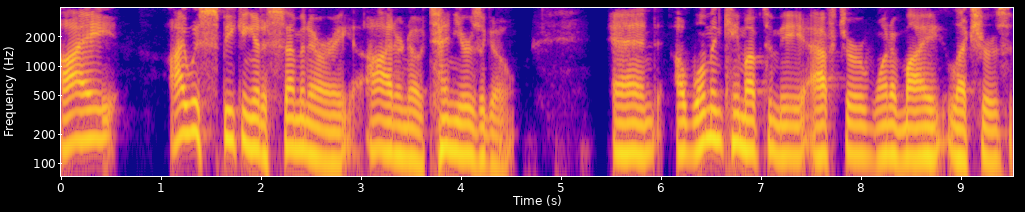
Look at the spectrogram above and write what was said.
i i was speaking at a seminary i don't know 10 years ago and a woman came up to me after one of my lectures,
